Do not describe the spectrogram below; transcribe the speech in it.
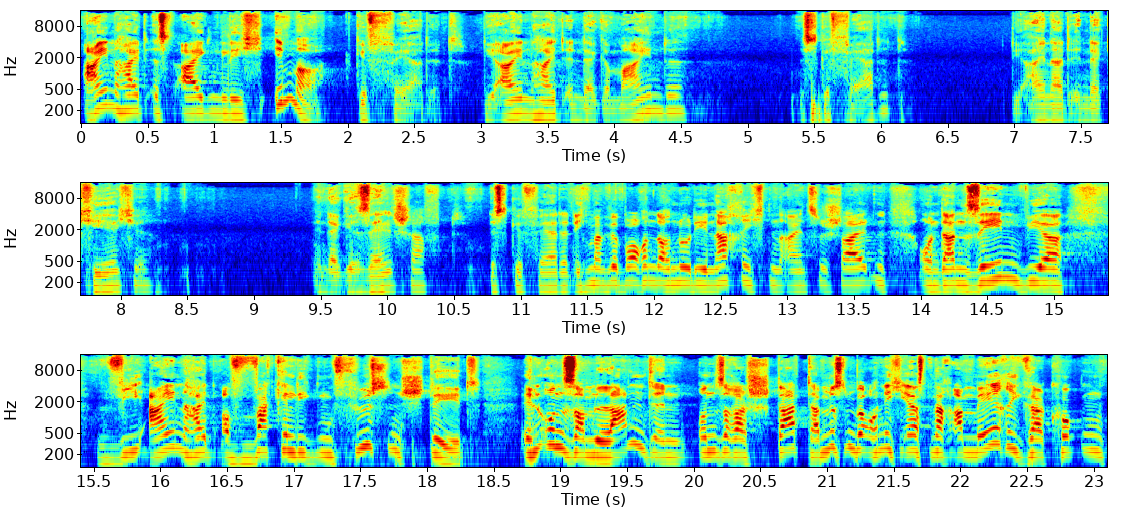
Einheit ist eigentlich immer gefährdet. Die Einheit in der Gemeinde ist gefährdet. Die Einheit in der Kirche in der Gesellschaft ist gefährdet. Ich meine, wir brauchen doch nur die Nachrichten einzuschalten und dann sehen wir, wie Einheit auf wackeligen Füßen steht. In unserem Land, in unserer Stadt, da müssen wir auch nicht erst nach Amerika gucken.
